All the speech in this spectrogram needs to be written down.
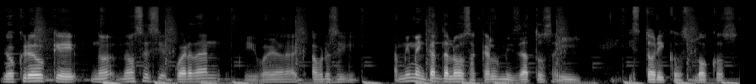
Yo creo que, no, no sé si acuerdan, y voy a, ahora sí, a mí me encanta luego sacar mis datos ahí históricos, locos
